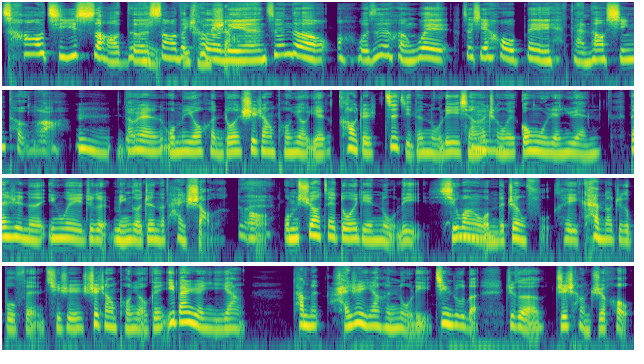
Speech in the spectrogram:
超级少的，少的可怜，真的，哦，我是很为。这些后辈感到心疼啦。嗯，当然，我们有很多视障朋友也靠着自己的努力想要成为公务人员，嗯、但是呢，因为这个名额真的太少了，对、哦，我们需要再多一点努力。希望我们的政府可以看到这个部分。嗯、其实视障朋友跟一般人一样，他们还是一样很努力，进入了这个职场之后，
